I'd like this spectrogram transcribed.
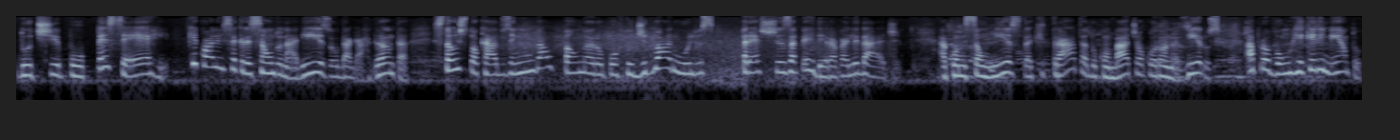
do tipo PCR, que colhem secreção do nariz ou da garganta, estão estocados em um galpão no aeroporto de Guarulhos, prestes a perder a validade. A comissão mista que trata do combate ao coronavírus aprovou um requerimento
